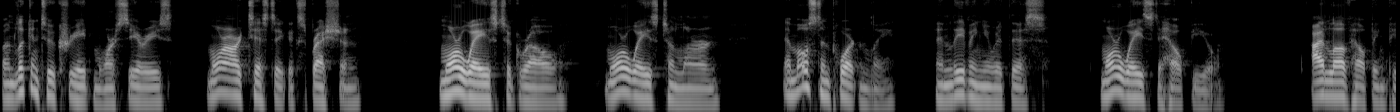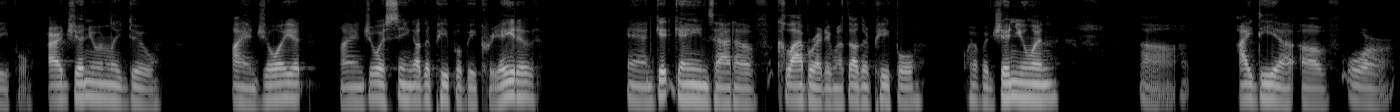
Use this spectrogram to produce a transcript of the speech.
but I'm looking to create more series, more artistic expression, more ways to grow, more ways to learn, and most importantly, and leaving you with this more ways to help you. I love helping people. I genuinely do. I enjoy it. I enjoy seeing other people be creative and get gains out of collaborating with other people who have a genuine uh, idea of or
